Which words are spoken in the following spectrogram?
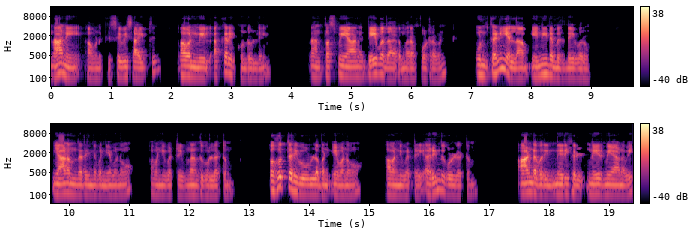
நானே அவனுக்கு செவிசாய்த்து அவன் மேல் அக்கறை கொண்டுள்ளேன். நான் பசுமையான தேவதாரு மரம் போன்றவன். உன் கனி எல்லாம் என்னிடமிருந்தே வரும். ஞானம் நிறைந்தவன் எவனோ அவன் இவற்றை உணர்ந்து கொள்ளட்டும். பகுத்தறிவு உள்ளவன் எவனோ அவன் இவற்றை அறிந்து கொள்ளட்டும். ஆண்டவரின் நெறிகள் நேர்மையானவை.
